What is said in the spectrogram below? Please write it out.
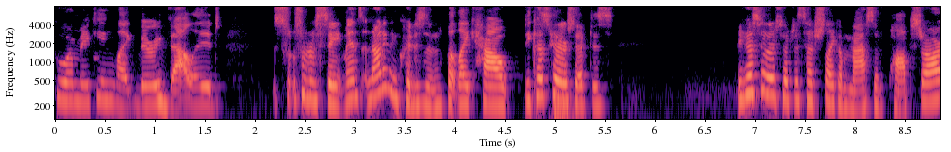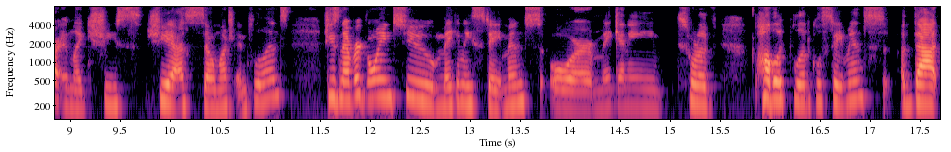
who are making like very valid sort of statements and not even criticisms, but like how because Taylor Swift is because Taylor Swift is such like a massive pop star and like she's she has so much influence, she's never going to make any statements or make any sort of public political statements that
